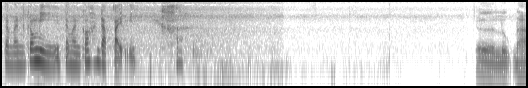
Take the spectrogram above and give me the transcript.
แต่มันก็มี แต่มันก็ดับไปค่ะเออลูกน้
